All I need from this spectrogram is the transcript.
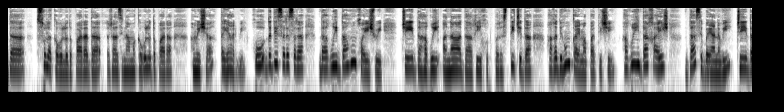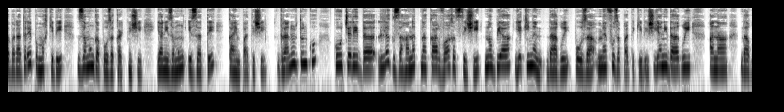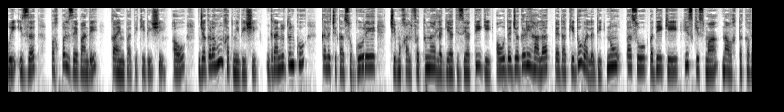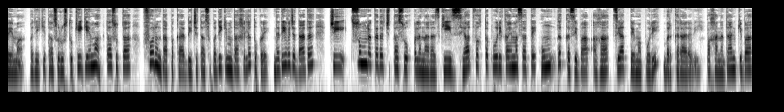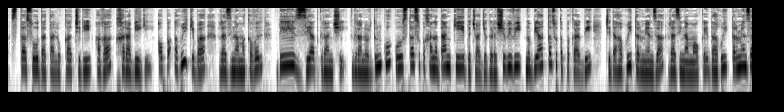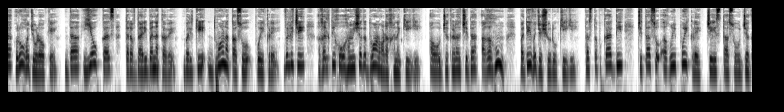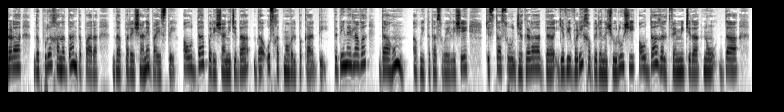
د صلح کولو د پاره د راضینامه کولو د پاره همیشه تیار وي خو د دې سره سره دا غوي دا هم خواهش وي چې د هغوی انا د غي خودپرستی چې دا هغه د هم قائمه پاتې شي هغوی دا خواهش داسې بیانوي چې د برادرۍ په مخ کې دي زمونږه پوزا کټ نشي یعنی زمونږ عزت قائم پاتې شي ګران اردوونکو کو چري د لګ ذهانت نه کار واغستې شي نو بیا یقینا داغوي پوزا محفوظ پاتې کیدی شي یعنی داغوي انا داغوي عزت په خپل ځای باندې قائم پاتې کیدی شي او جګړه هم ختمې دي شي ګران اردوونکو کله چې تاسو ګوره چې مخالفتونه لګیا دي زیاتیږي او د جګړې حالات پیدا کېدو ولدي نو تاسو پدې کې هیڅ قسمه نا وخت کوي ما پدې کې تاسو رستو کېږئ ما تاسو ته فورا دا پکار دي چې تاسو په دې کې مداخلت وکړئ د دې وجه دا ده چې څومره قدر چې تاسو خپل ناراضګي زیات وخت پورې قائم ساتي هم د کسبه هغه زیات ټیم پورې برقرار وي په خاندان کې به تاسو د تعلقات چې دي هغه خرابيږي او په هغه کې به راضينامه کول ډیر زیات ګران شي ګران اردوونکو کو تاسو په خاندان کې د چا جګړه شوي وي نو بیا تاسو ته پکار دي چې د هغوی ترمنځ راضینامه وکړي د هغوی ترمنځ روغ جوړو کې د یو کس طرفداري بنه کوي بلکې دوه تاسو پوي کړي ولې چې غلطي خو همیشه د دوه اړخ نه کیږي او جګړه چې دا هغه هم په دې وجه شروع کیږي تاسو ته پکار دي چې تاسو هغه پوي کړئ چې تاسو جګړه د پوره خاندان د پاره د پریشانې باعث دي او دا پریشانی چې دا د اوس ختمول پکار دي د دې نه علاوه دا هم هغه ته تاسو ویل شي چې تاسو جګړه د یوې وړې خبرې نه شروع شي او دا غلط فهمي چې دا نو دا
